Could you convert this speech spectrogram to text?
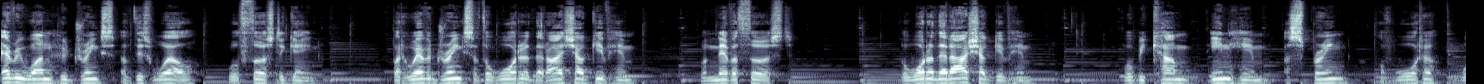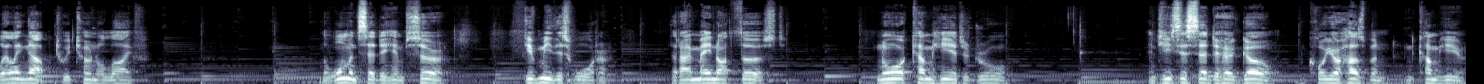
Everyone who drinks of this well will thirst again. But whoever drinks of the water that I shall give him will never thirst. The water that I shall give him will become in him a spring of water welling up to eternal life. The woman said to him, Sir, give me this water, that I may not thirst, nor come here to draw. And Jesus said to her, Go, call your husband, and come here.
